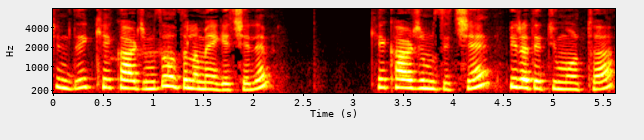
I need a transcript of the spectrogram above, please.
Şimdi kek harcımızı hazırlamaya geçelim. Kek harcımız için 1 adet yumurta,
